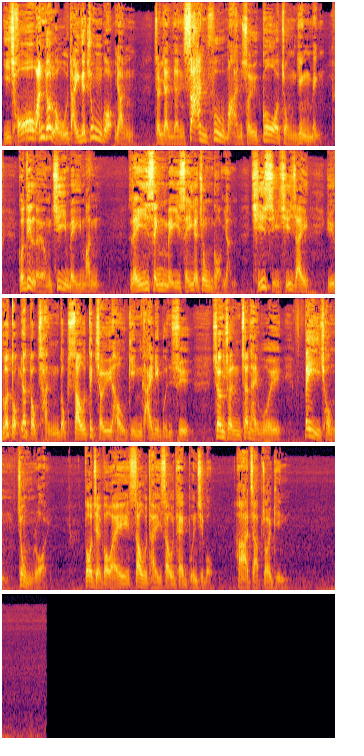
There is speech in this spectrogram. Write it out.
而坐稳咗奴隸嘅中国人就人人山呼万岁，歌颂英明。嗰啲良知未泯、理性未死嘅中国人，此时此际如果读一读陈独秀的最后见解呢本书，相信真系会悲从中来。多谢各位收睇收听本节目，下集再见。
